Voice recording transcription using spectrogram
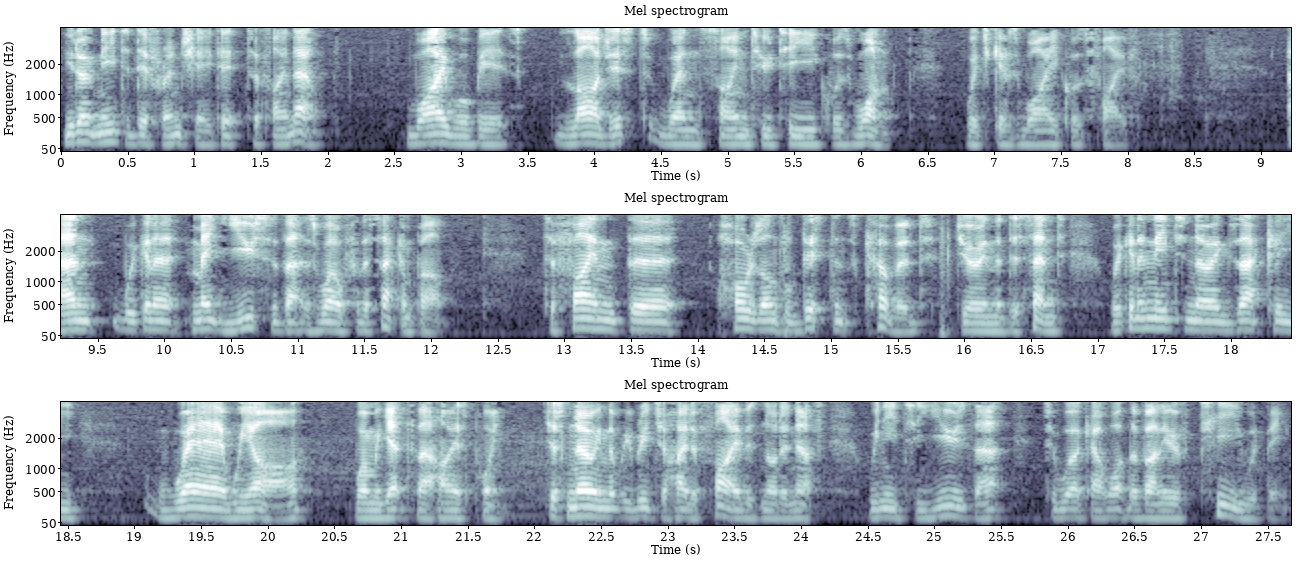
you don't need to differentiate it to find out. y will be its largest when sine 2t equals 1, which gives y equals 5. And we're going to make use of that as well for the second part. To find the horizontal distance covered during the descent, we're going to need to know exactly where we are when we get to that highest point. Just knowing that we reach a height of 5 is not enough. We need to use that to work out what the value of t would be.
